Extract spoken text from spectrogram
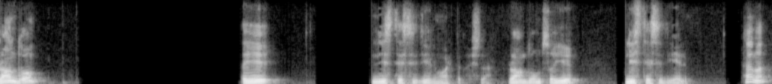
random sayı listesi diyelim arkadaşlar. Random sayı listesi diyelim. Hemen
